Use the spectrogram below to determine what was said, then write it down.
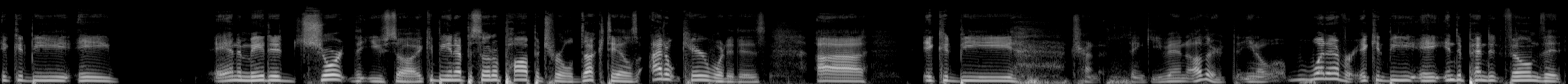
It could be a animated short that you saw. It could be an episode of Paw Patrol, DuckTales. I don't care what it is. Uh it could be I'm trying to think even other you know whatever it can be a independent film that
